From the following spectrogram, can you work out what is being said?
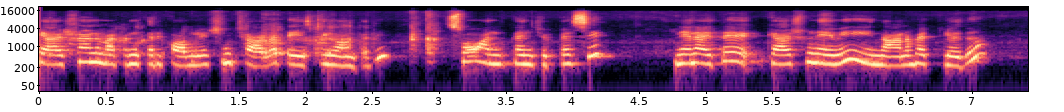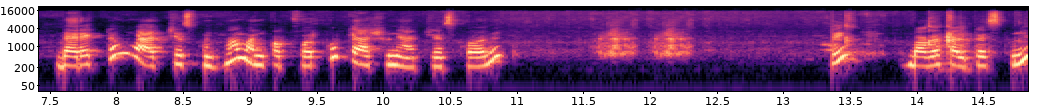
Cashew and mutton curry combination చాలా టేస్టీగా ఉంటుంది. సో అందుకని చెప్పేసి నేనైతే క్యాషుని ఏమి నానబెట్టలేదు. డైరెక్ట్ యాడ్ చేసుకుంటున్నాం. వన్ కప్ వరకు క్యాష్యూని యాడ్ చేసుకోవాలి. బాగా కలిపేసుకుని.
